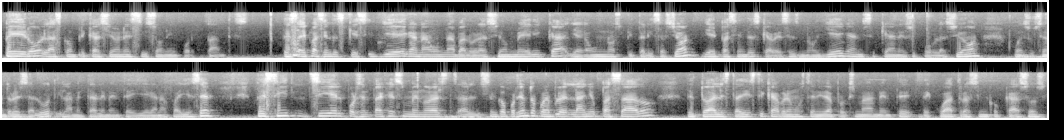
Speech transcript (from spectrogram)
pero las complicaciones sí son importantes. Entonces hay pacientes que sí llegan a una valoración médica y a una hospitalización y hay pacientes que a veces no llegan y se quedan en su población o en su centro de salud y lamentablemente llegan a fallecer. Entonces sí, sí el porcentaje es menor al, 5%. Por ejemplo, el año pasado de toda la estadística habremos tenido aproximadamente de 4 a 5 casos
